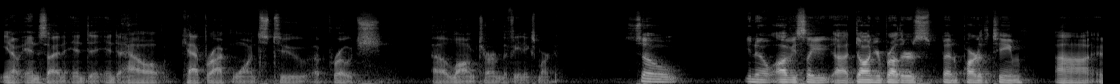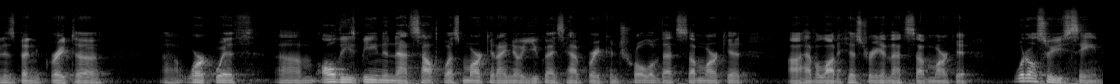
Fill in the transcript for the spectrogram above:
you know, insight into, into how Caprock wants to approach uh, long term the Phoenix market. So, you know, obviously, uh, Don, your brother's been a part of the team uh, and has been great to uh, work with. Um, all these being in that Southwest market, I know you guys have great control of that submarket, uh, have a lot of history in that submarket. What else are you seeing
